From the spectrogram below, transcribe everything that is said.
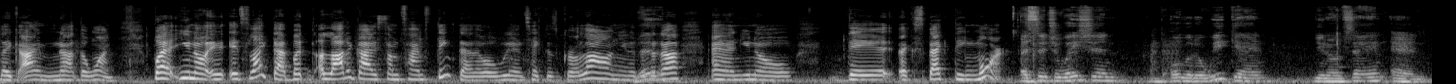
Like, I'm not the one. But you know, it, it's like that. But a lot of guys sometimes think that, oh, we're gonna take this girl out, and you know, da da da, and you know, they're expecting more. A situation over the weekend, you know what I'm saying? And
